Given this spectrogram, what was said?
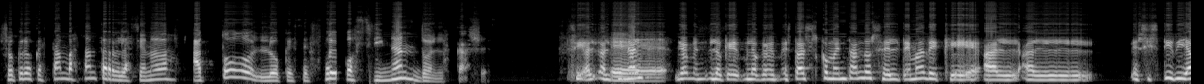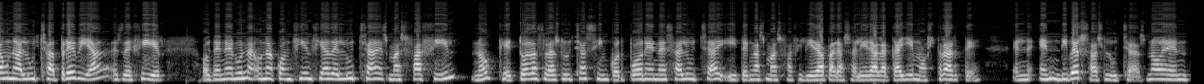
yo creo que están bastante relacionadas a todo lo que se fue cocinando en las calles. Sí, al, final eh, lo, que, lo que estás comentando es el tema de que al, al existir ya una lucha previa, es decir, o tener una, conciencia de lucha es más fácil, ¿no? Que todas las luchas se incorporen a esa lucha y tengas más facilidad para salir a la calle y mostrarte en, diversas luchas, no en,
